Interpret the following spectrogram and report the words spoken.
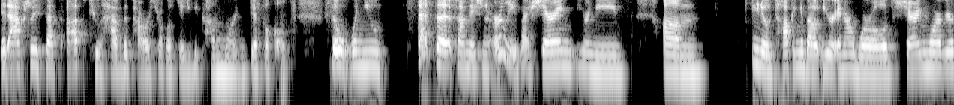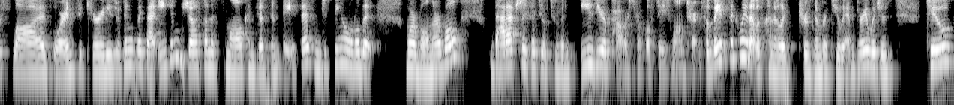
it actually sets up to have the power struggle stage become more difficult. So when you set the foundation early by sharing your needs, um, you know, talking about your inner world, sharing more of your flaws or insecurities or things like that, even just on a small, consistent basis and just being a little bit more vulnerable, that actually sets you up to have an easier power struggle stage long term. So basically, that was kind of like truth number two and three, which is two,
